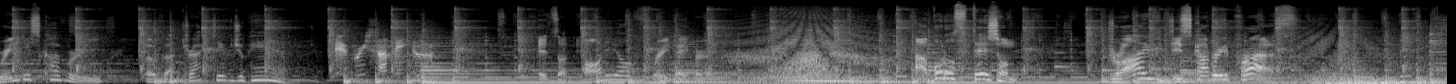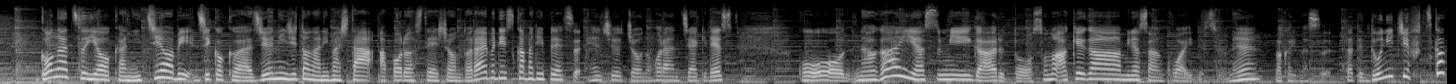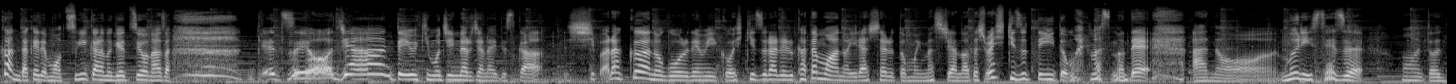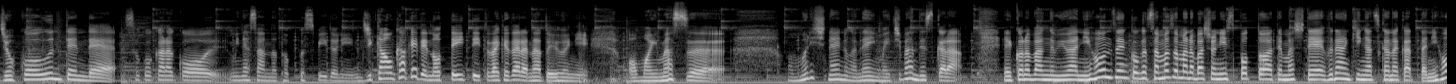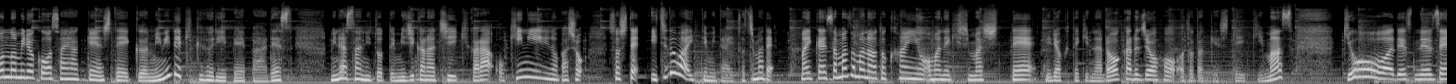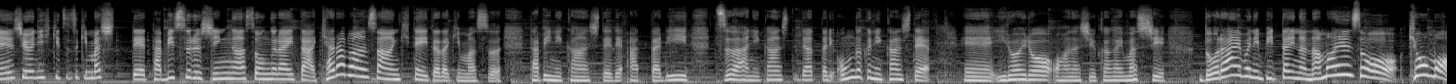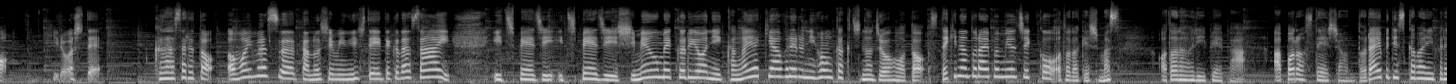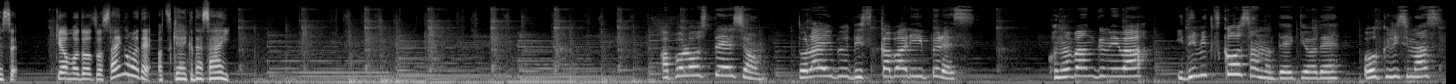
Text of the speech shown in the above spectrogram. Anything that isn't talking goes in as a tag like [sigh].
Rediscovery of Attractive Japan every Sunday noon. It's an audio free paper アポロステーション Drive Discovery Press 5月8日日曜日時刻は12時となりましたアポロステーションドライブディスカバリープレス編集長のホラン千秋ですこう長い休みがあるとその明けが皆さん怖いですよね。わかります。だって土日2日間だけでも次からの月曜の朝 [gasps] 月曜じゃんっていう気持ちになるじゃないですか。しばらくあのゴールデンウィークを引きずられる方もあのいらっしゃると思いますしあの私は引きずっていいと思いますのであの無理せず本当徐行運転でそこからこう皆さんのトップスピードに時間をかけて乗っていっていただけたらなというふうに思います。もう無理しないのがね今一番ですから、えー、この番組は日本全国さまざまな場所にスポットを当てまして普段気がつかなかった日本の魅力を再発見していく耳で聞くフリーペーパーです。皆さんにとって身近な地域からお気に入りの場所そして一度は行ってみたい土地まで毎回さまざまな特派員をお招きしまして魅力的なローカル情報をお届けしていきます。今日はですね先週に引き続きまして旅するシンガーソングライターキャラバンさん来ていただきます。旅に関してであったりツアーに関してであったり音楽に関して、えー、いろいろお話伺いますしドライブにぴったりな生演奏を今日も披露してくださると思います。楽しみにしていてください。1ページ1ページ紙面をめくるように輝きあふれる日本各地の情報と素敵なドライブミュージックをお届けします。音のフリーペーパーアポロステーションドライブディスカバリープレス。今日もどうぞ最後までお付き合いください。アポロステーションドライブディスカバリープレス。この番組は出光興産の提供でお送りします。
